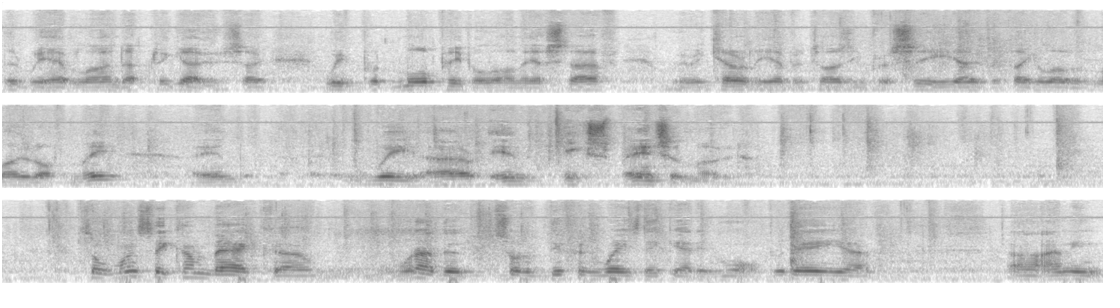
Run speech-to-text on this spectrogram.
that we have lined up to go. So we've put more people on our staff. We're currently advertising for a CEO to take a lot of load off me, and we are in expansion mode. So once they come back, uh, what are the sort of different ways they get involved? Do they, uh, uh, I mean,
